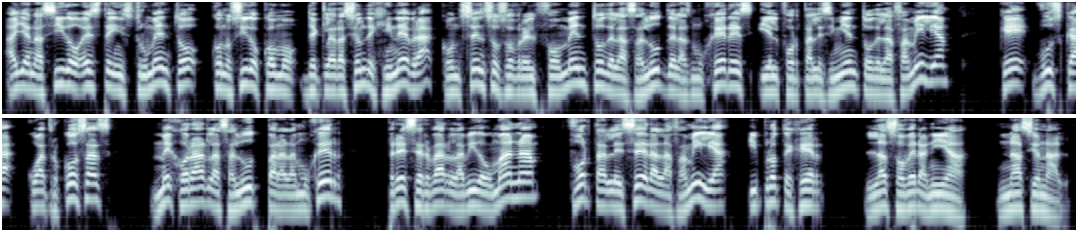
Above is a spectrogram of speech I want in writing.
haya nacido este instrumento conocido como Declaración de Ginebra, consenso sobre el fomento de la salud de las mujeres y el fortalecimiento de la familia, que busca cuatro cosas, mejorar la salud para la mujer, preservar la vida humana, fortalecer a la familia y proteger la soberanía nacional.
